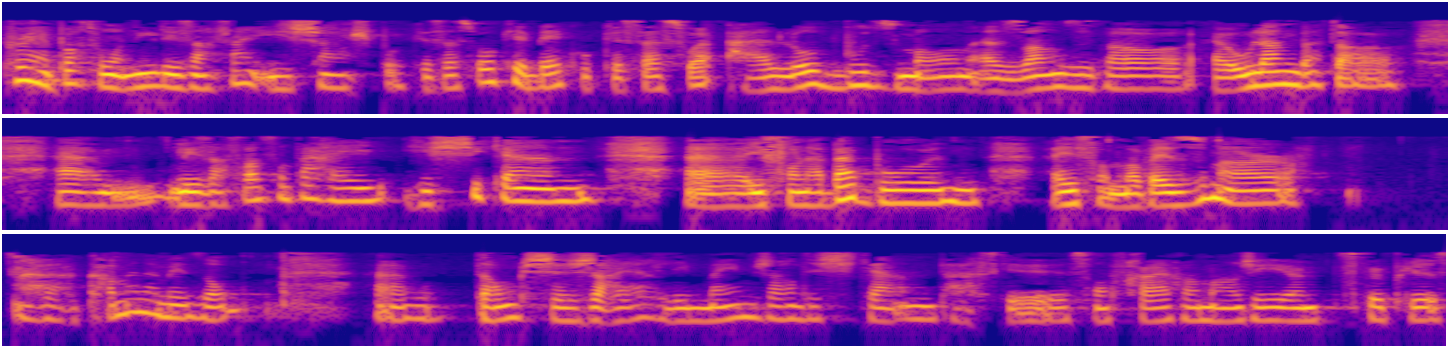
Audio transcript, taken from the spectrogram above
peu importe où on est, les enfants, ils changent pas. Que ce soit au Québec ou que ce soit à l'autre bout du monde, à Zanzibar, à Ulaanbaatar, euh, les enfants sont pareils. Ils chicanent, euh, ils font la baboune, ils sont de mauvaise humeur, euh, comme à la maison. Euh, donc, je gère les mêmes genres de chicanes parce que son frère a mangé un petit peu plus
